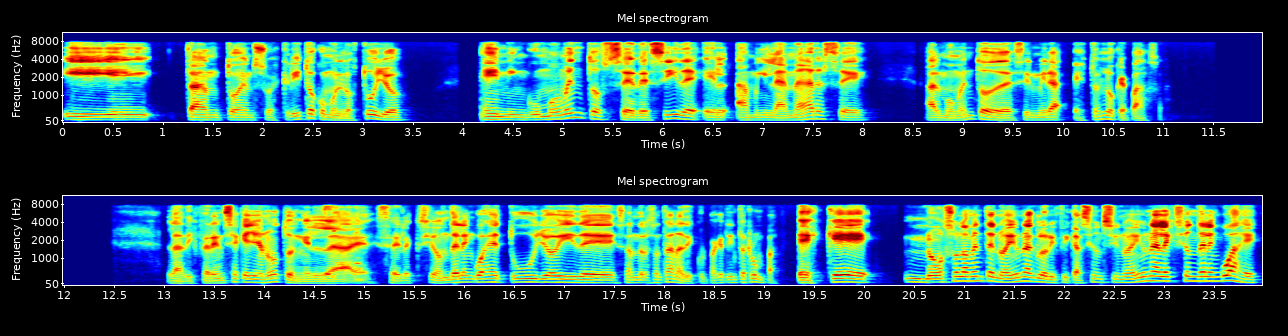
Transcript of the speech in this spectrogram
Y tanto en su escrito como en los tuyos, en ningún momento se decide el amilanarse al momento de decir, mira, esto es lo que pasa. La diferencia que yo noto en la selección de lenguaje tuyo y de Sandra Santana, disculpa que te interrumpa, es que no solamente no hay una glorificación, sino hay una elección de lenguaje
